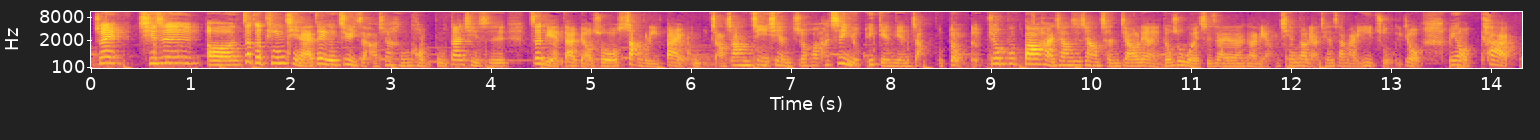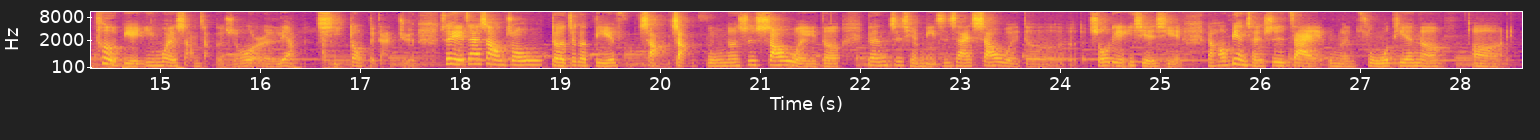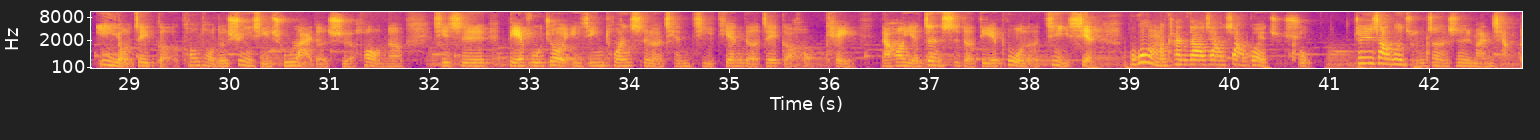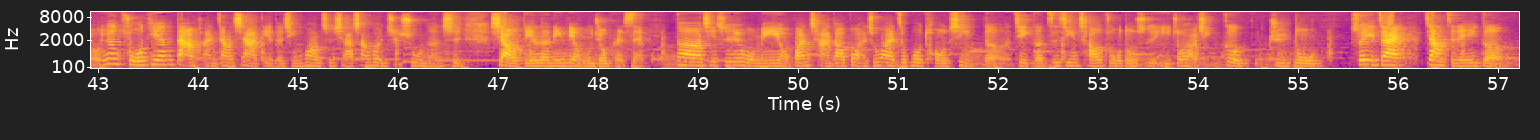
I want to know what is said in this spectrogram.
所以其实，呃，这个听起来这个句子好像很恐怖，但其实这个也代表说，上个礼拜五涨上季线之后，它是有一点点涨不动的，就不包含像是像成交量也都是维持在大概两千到两千三百亿左右，没有太特别因为上涨的时候而量启动的感觉。所以在上周的这个跌涨涨幅呢，是稍微的跟之前比是在稍微的收敛一些些，然后变成是在我们昨天呢，呃，一有这个空头。的讯息出来的时候呢，其实跌幅就已经吞噬了前几天的这个红 K，然后也正式的跌破了季线。不过我们看到像上柜指数，最近上柜指数真的是蛮强的，因为昨天大盘这样下跌的情况之下，上柜指数呢是小跌了零点五九 percent。那其实我们也有观察到，不管是外资或投信的这个资金操作，都是以中小型个股居多，所以在这样子的一个。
